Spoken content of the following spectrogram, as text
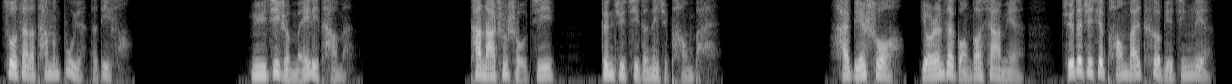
坐在了他们不远的地方。女记者没理他们，她拿出手机，根据记得那句旁白。还别说，有人在广告下面觉得这些旁白特别精炼，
